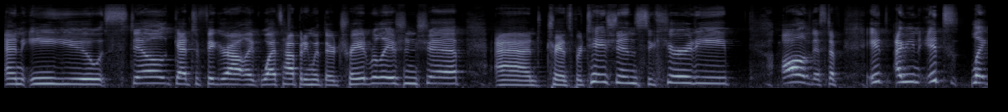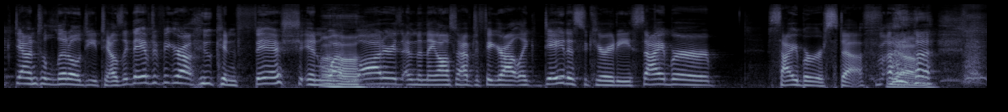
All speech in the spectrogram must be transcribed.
and EU still get to figure out like what's happening with their trade relationship and transportation, security, all of this stuff. It I mean, it's like down to little details. Like they have to figure out who can fish in what Uh-huh. waters and then they also have to figure out like data security, cyber cyber stuff. Yeah.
